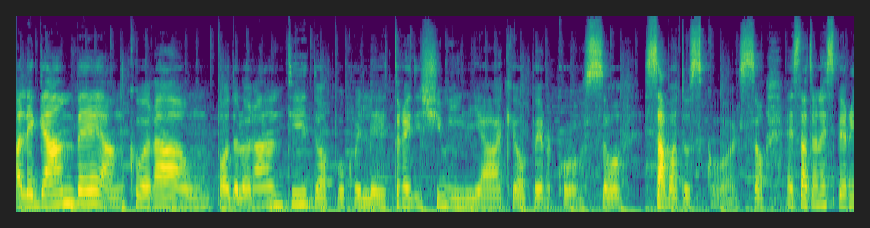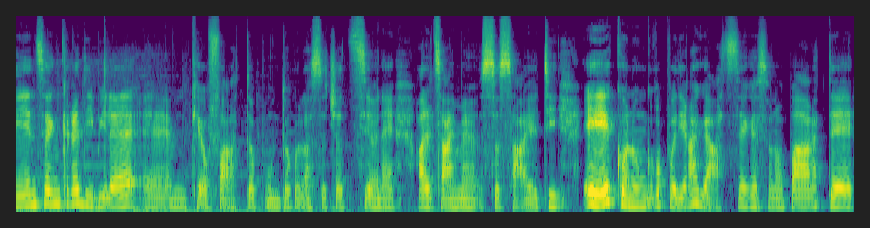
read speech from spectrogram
Ho le gambe ancora un po' doloranti dopo quelle 13 miglia che ho percorso sabato scorso. È stata un'esperienza incredibile eh, che ho fatto appunto con l'associazione Alzheimer Society e con un gruppo di ragazze che sono parte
